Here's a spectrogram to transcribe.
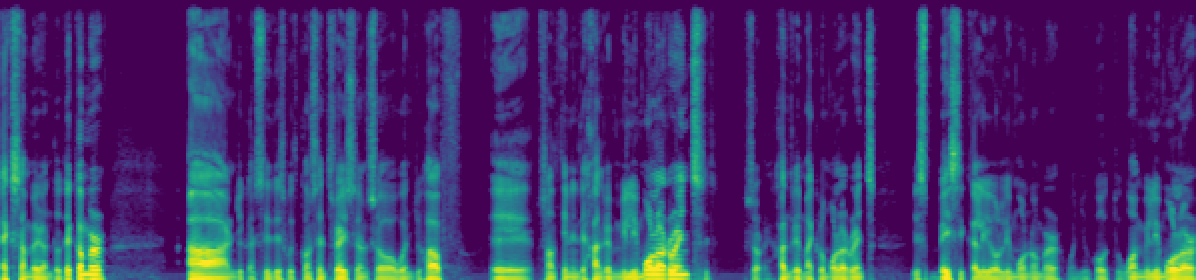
hexamer and dodecamer. And you can see this with concentration. So when you have uh, something in the 100 millimolar range, sorry, 100 micromolar range, is basically only monomer. When you go to 1 millimolar,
